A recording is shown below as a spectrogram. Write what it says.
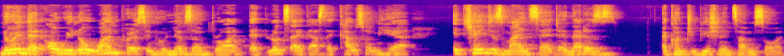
knowing that oh, we know one person who lives abroad that looks like us that comes from here, it changes mindset, and that is a contribution in some sort.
